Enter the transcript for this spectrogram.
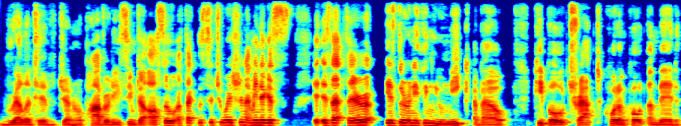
relative general poverty seem to also affect the situation. I mean, I guess is that fair? Is there anything unique about people trapped, quote unquote, amid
